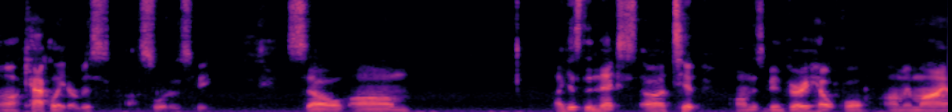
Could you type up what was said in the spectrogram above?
uh, calculator risk uh, sort of to speak so, um, I guess the next uh, tip um, that's been very helpful um, in my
